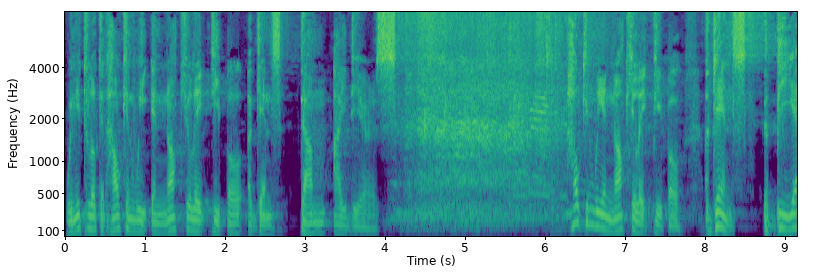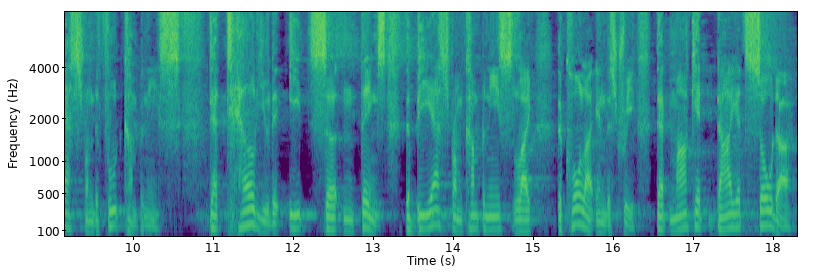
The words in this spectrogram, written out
we need to look at how can we inoculate people against dumb ideas. How can we inoculate people against the BS from the food companies that tell you to eat certain things? The BS from companies like the cola industry that market diet soda.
